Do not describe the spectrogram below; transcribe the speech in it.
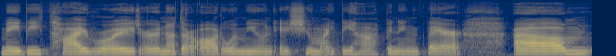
Maybe thyroid or another autoimmune issue might be happening there. Um,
